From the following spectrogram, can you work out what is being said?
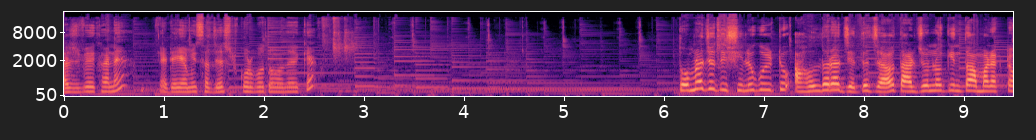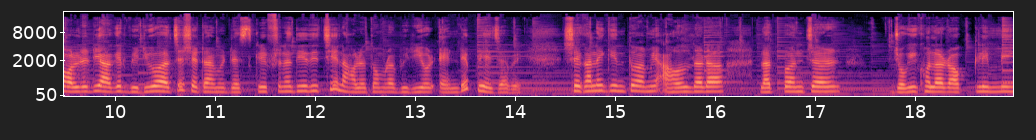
আসবে এখানে। এটাই আমি সাজেস্ট করব তোমাদেরকে। তোমরা যদি শিলিগুড়ি টু আহুলধরা যেতে চাও, তার জন্য কিন্তু আমার একটা অলরেডি আগের ভিডিও আছে, সেটা আমি ডেসক্রিপশনে দিয়ে দিচ্ছি, নাহলে তোমরা ভিডিওর এন্ডে পেয়ে যাবে। সেখানে কিন্তু আমি আহুলদারা, লাতপাঞ্চার, যোগীখোলা রক ক্লিম্বিং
